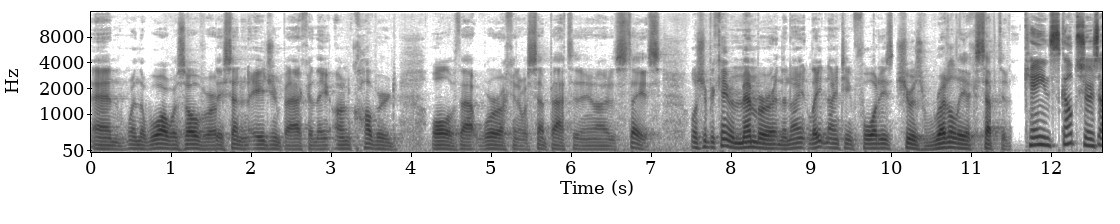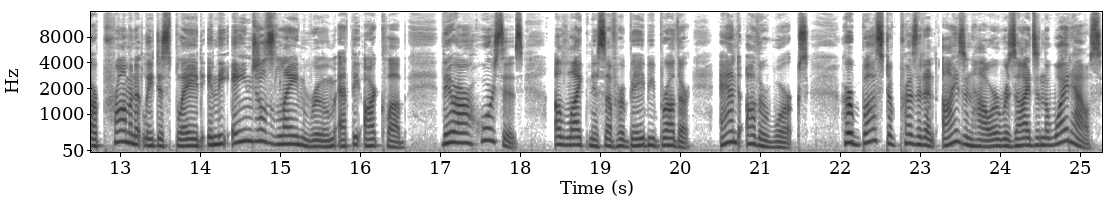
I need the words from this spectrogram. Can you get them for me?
And when the war was over, they sent an agent back and they uncovered all of that work and it was sent back to the United States. Well, she became a member in the ni- late 1940s. She was readily accepted. Kane's sculptures are prominently displayed in the Angels Lane room at the art club. There are horses, a likeness of her baby brother, and other works. Her bust of President Eisenhower resides in the White House.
